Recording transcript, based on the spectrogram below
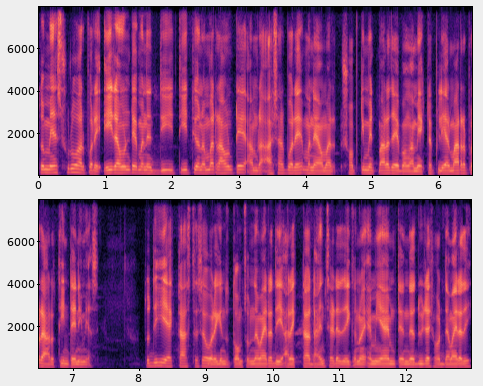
তো ম্যাচ শুরু হওয়ার পরে এই রাউন্ডে মানে তৃতীয় নাম্বার রাউন্ডে আমরা আসার পরে মানে আমার সব টিমমেট মারা যায় এবং আমি একটা প্লেয়ার মারার পরে আরও তিনটে নেমে আসে তো দেখি একটা আসতেছে, ওরে কিন্তু তমসম দিয়ে মাইরা দিই, আরেকটা ডাইন সাইডে দিই কেন এম এম টেন দিয়ে দুইটা শর্ট দিয়ে মাইরা দিই।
